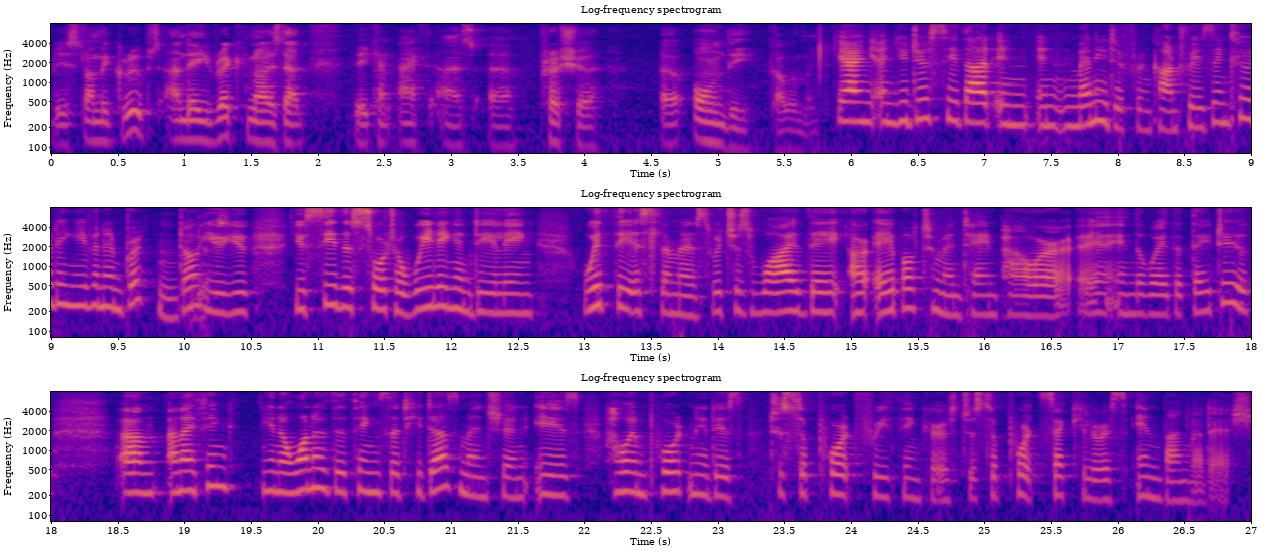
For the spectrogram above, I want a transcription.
the Islamic groups, and they recognize that they can act as a pressure uh, on the government. Yeah, and, and you do see that in, in many different countries, including even in Britain, don't yes. you? You you see this sort of wheeling and dealing with the Islamists, which is why they are able to maintain power in, in the way that they do. Um, and I think you know one of the things that he does mention is how important it is to support free thinkers, to support secularists in Bangladesh.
